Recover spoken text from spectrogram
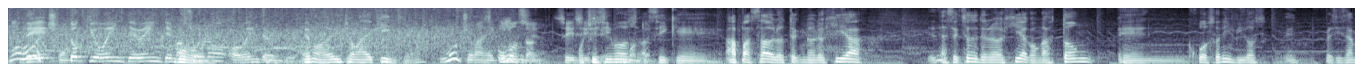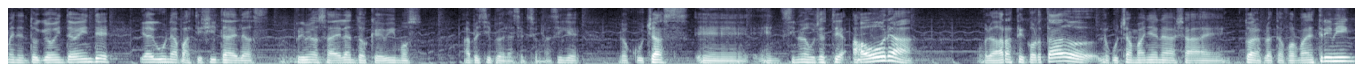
bueno. De. Tokio 2020 más Muy uno bueno. o 2021. Hemos dicho más de 15, ¿eh? Mucho más de 15. Un montón. Sí, sí, sí, Muchísimos, un montón. así que ha pasado los tecnología, la sección de tecnología con Gastón en Juegos Olímpicos, eh, precisamente en Tokio 2020, y alguna pastillita de los primeros adelantos que vimos al principio de la sección. Así que lo escuchás, eh, en- si no lo escuchaste ahora o lo agarraste cortado, lo escuchás mañana ya en todas las plataformas de streaming,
